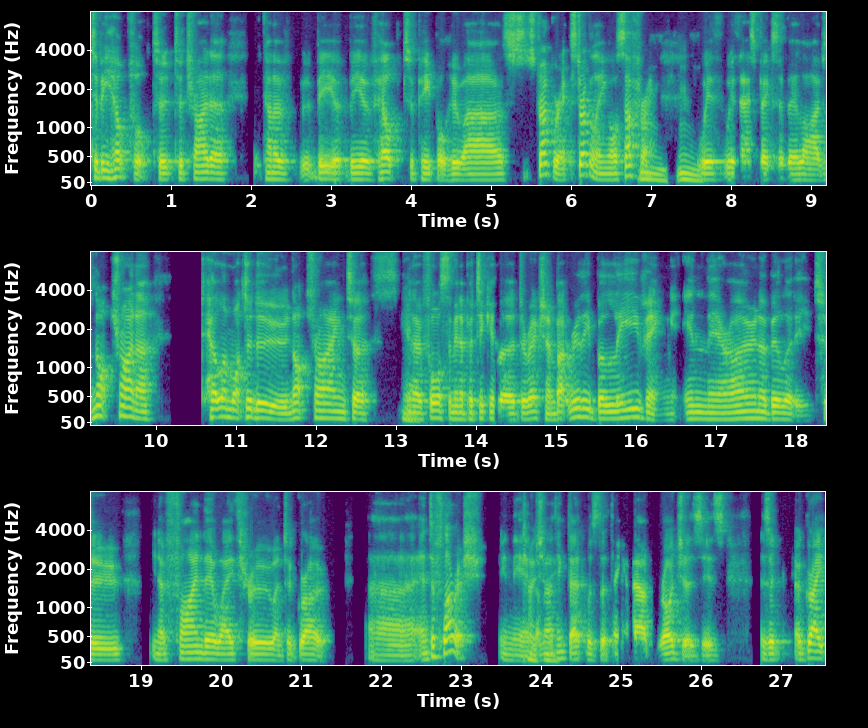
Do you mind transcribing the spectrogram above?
to be helpful, to to try to kind of be be of help to people who are struggling struggling or suffering mm, mm. with with aspects of their lives not trying to tell them what to do not trying to yeah. you know force them in a particular direction but really believing in their own ability to you know find their way through and to grow uh, and to flourish in the end totally. I, mean, I think that was the thing about rogers is there's a, a great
